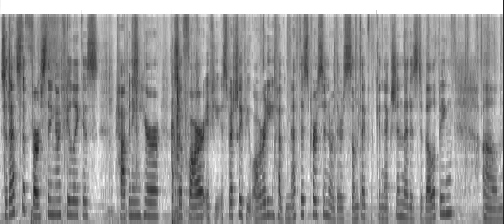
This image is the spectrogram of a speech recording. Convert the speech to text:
so that's the first thing I feel like is happening here so far if you especially if you already have met this person or there's some type of connection that is developing um,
